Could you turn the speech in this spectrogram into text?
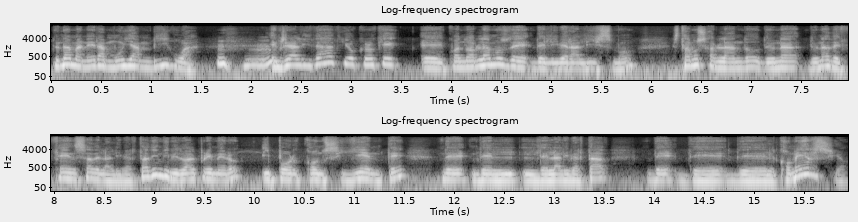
de una manera muy ambigua. En realidad, yo creo que eh, cuando hablamos de, liberalismo, estamos hablando de una, de una defensa de la libertad individual primero y por consiguiente de, la libertad del comercio.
